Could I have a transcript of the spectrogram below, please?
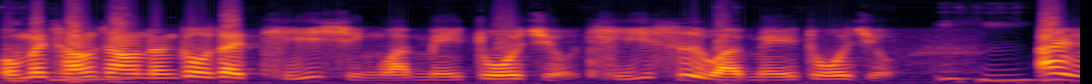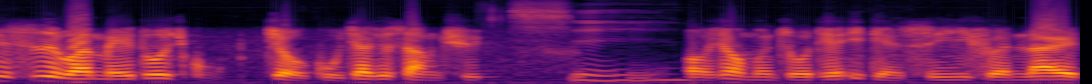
我们常常能够在提醒完没多久，提示完没多久，暗示完没多久，股价就上去。是，哦，像我们昨天一点十一分 Light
